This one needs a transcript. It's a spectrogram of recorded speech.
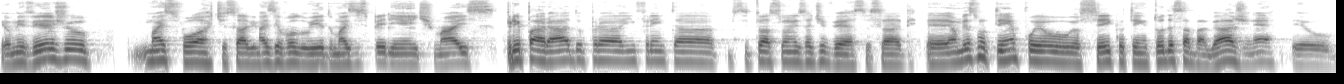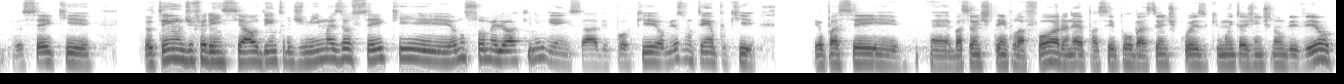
Eu me vejo mais forte, sabe? Mais evoluído, mais experiente, mais preparado para enfrentar situações adversas, sabe? É, ao mesmo tempo, eu, eu sei que eu tenho toda essa bagagem, né? Eu, eu sei que eu tenho um diferencial dentro de mim, mas eu sei que eu não sou melhor que ninguém, sabe? Porque ao mesmo tempo que eu passei é, bastante tempo lá fora, né? Passei por bastante coisa que muita gente não viveu.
